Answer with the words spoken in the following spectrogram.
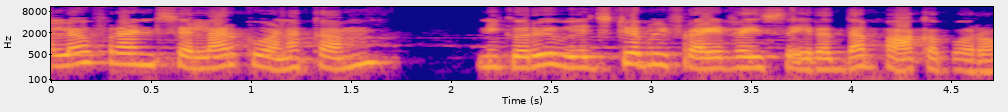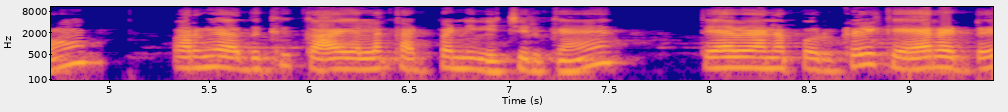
ஹலோ ஃப்ரெண்ட்ஸ் எல்லாருக்கும் வணக்கம். இன்றைக்கி ஒரு வெஜிடபிள் ஃப்ரைட் ரைஸ் செய்கிறது தான் பார்க்க போகிறோம் பாருங்கள் அதுக்கு காயெல்லாம் கட் பண்ணி வச்சுருக்கேன். தேவையான பொருட்கள் கேரட்டு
